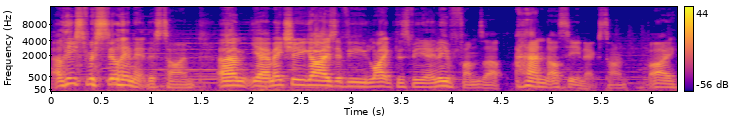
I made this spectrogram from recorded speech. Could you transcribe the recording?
At least we're still in it this time. Um, yeah, make sure you guys, if you like this video, leave a thumbs up. And I'll see you next time. Bye.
